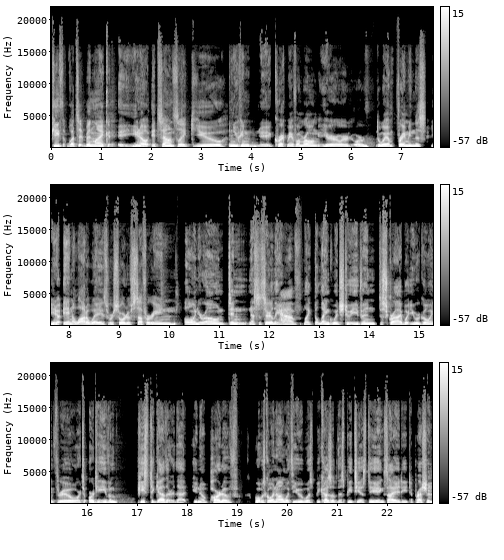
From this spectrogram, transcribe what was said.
Keith, what's it been like? You know, it sounds like you, and you can uh, correct me if I'm wrong here or, or the way I'm framing this. You know, in a lot of ways, we're sort of suffering all on your own, didn't necessarily have like the language to even describe what you were going through or to, or to even piece together that, you know, part of what was going on with you was because of this PTSD, anxiety, depression.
